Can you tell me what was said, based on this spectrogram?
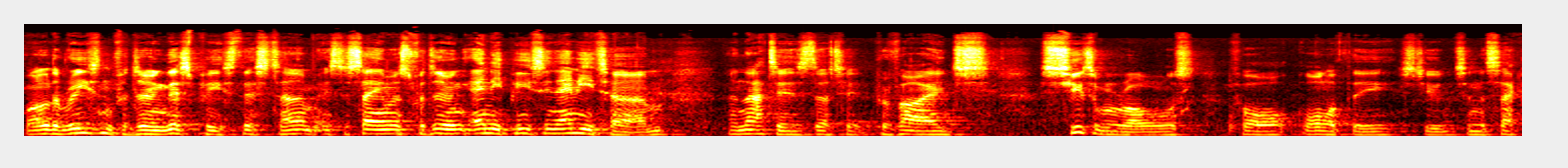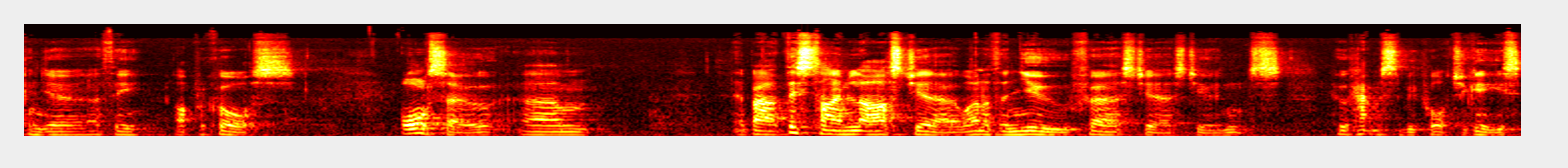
Well, the reason for doing this piece this term is the same as for doing any piece in any term, and that is that it provides suitable roles for all of the students in the second year of the opera course. Also, um, about this time last year, one of the new first year students, who happens to be Portuguese,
